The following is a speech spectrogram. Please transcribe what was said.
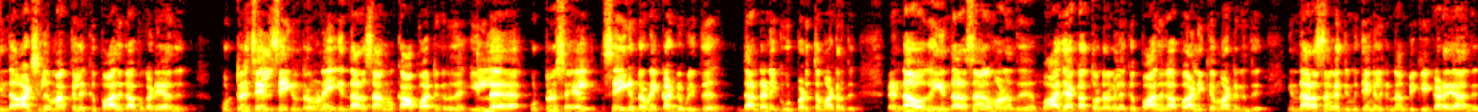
இந்த ஆட்சியில் மக்களுக்கு பாதுகாப்பு கிடையாது. குற்ற செயல் செய்கின்றவனை இந்த அரசாங்கம் காப்பாற்றுகிறது. இல்லை குற்ற செயல் செய்கின்றவனை கண்டுபிடித்து தண்டனைக்கு உட்படுத்த மாட்டுறது. ரெண்டாவது இந்த அரசாங்கமானது பாஜக தொண்டர்களுக்கு பாதுகாப்பு அளிக்க மாட்டேங்குது. இந்த அரசாங்கத்தின் மீது எங்களுக்கு நம்பிக்கை கிடையாது.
